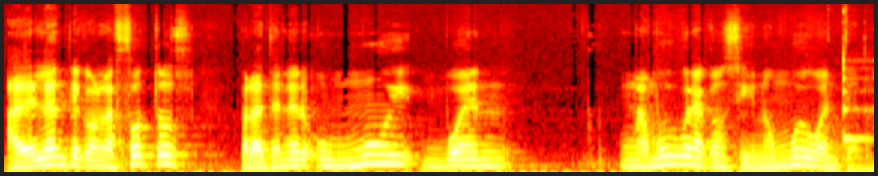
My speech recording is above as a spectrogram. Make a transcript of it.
adelante con las fotos para tener un muy buen, una muy buena consigna, un muy buen tema.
